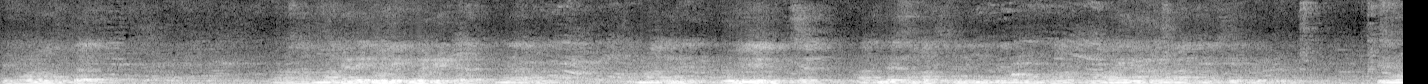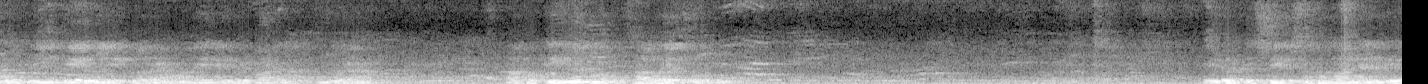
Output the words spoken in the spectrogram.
തിരുവോണമുക്ക് ആ, മകന്റെ ജോലിക്ക് വേണ്ടിയിട്ട് മകന് ജോലി ലഭിച്ച് അതിന്റെ സന്തോഷത്തിന് ഇന്ന് തിരുവനന്തപുരം വർഷം വയനാടുള്ള ചേച്ചിയെ പോയിട്ടുണ്ട് തിരുവനന്തപുരത്ത് ഈ പേര് നൽകിയിട്ടുള്ളവരാണ്. ഓൺലൈനായി ഒരുപാട് നടത്തുന്നവരാണ്. അവർക്കൊക്കെ ഇന്ന് നമ്മൾ പ്രസാദം അയച്ചു കൊടുക്കും ദൈവത്തിൽ ശ്രീകൃഷ്ണ ഭഗവാൻ നൽകിയ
